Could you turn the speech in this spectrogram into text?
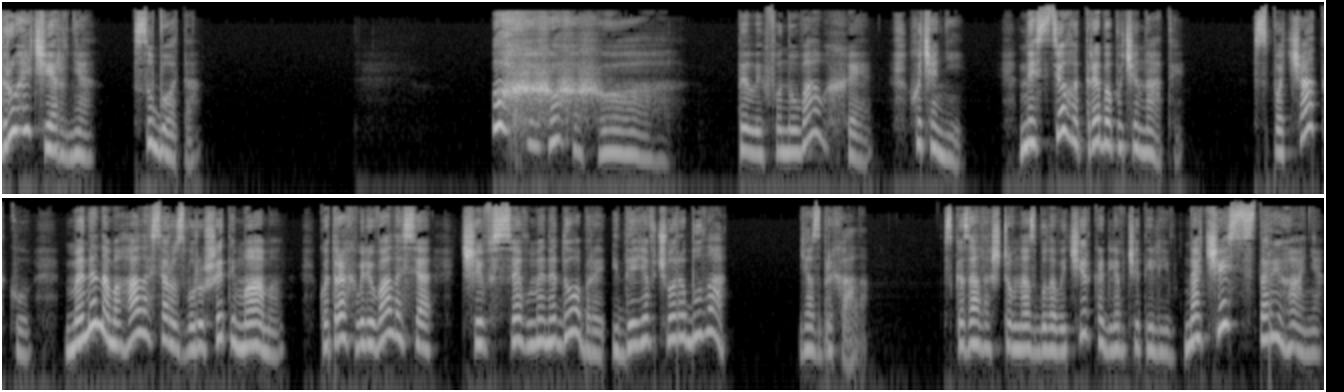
2 червня, субота. Ох, ох, ох, ох. Телефонував Хе, хоча ні. Не з цього треба починати. Спочатку мене намагалася розворушити мама, котра хвилювалася, чи все в мене добре і де я вчора була. Я збрехала. Сказала, що в нас була вечірка для вчителів на честь стариганя.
